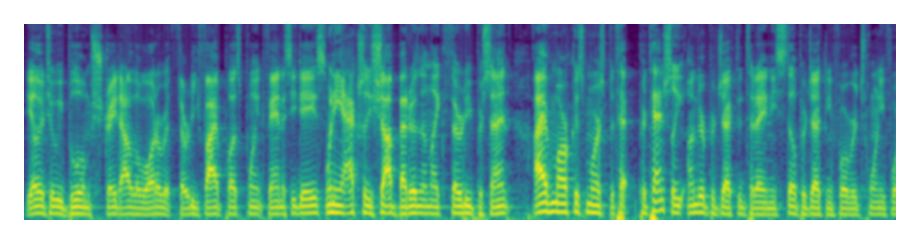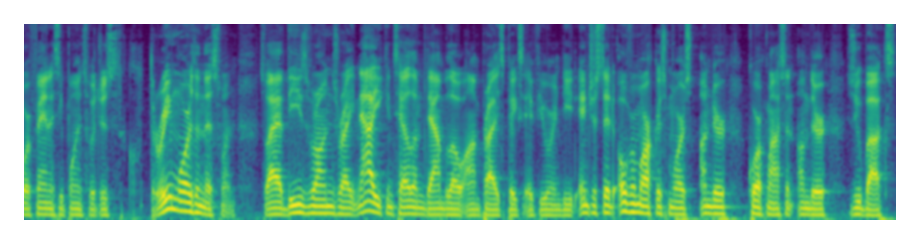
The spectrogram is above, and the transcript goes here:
The other two, he blew him straight out of the water with 35 plus point fantasy days when he actually shot better than like 30%. I have Marcus Morris pot- potentially under projected today, and he's still projecting for over 24 fantasy points, which is three more than this one. So I have these runs right now. You can tail them down below on Prize Picks if you are indeed interested. Over Marcus Morris, under Korkmaz, and under Zubac's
